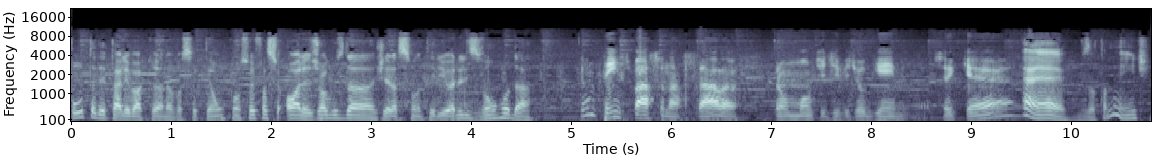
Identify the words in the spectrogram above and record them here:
puta detalhe bacana você ter um console e falar assim: olha, os jogos da geração anterior eles vão rodar. Não tem espaço na sala pra um monte de videogame. né? Você quer É, exatamente.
